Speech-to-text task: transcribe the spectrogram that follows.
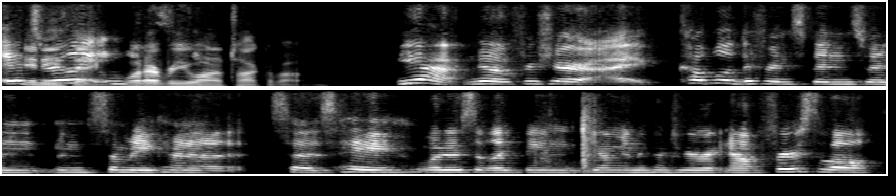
it's Anything, really whatever you want to talk about. Yeah, no, for sure. I, a couple of different spins when when somebody kind of says, "Hey, what is it like being young in the country right now?" First of all,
